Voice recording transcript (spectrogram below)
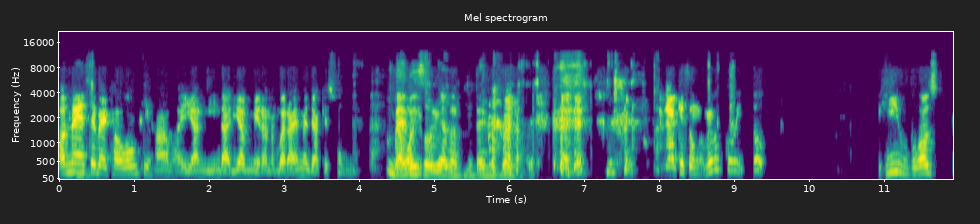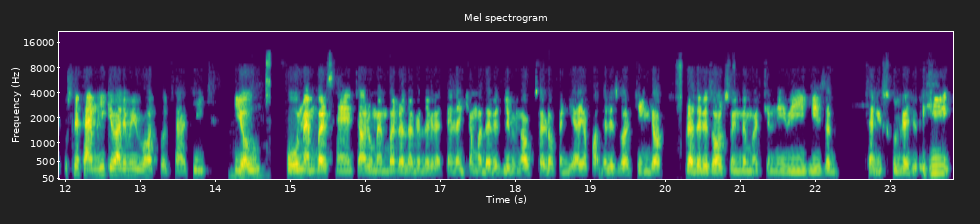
और मैं ऐसे बैठा हुआ हूँ कि हाँ भाई यार नींद आ रही है अब मेरा नंबर आए मैं जाके सोऊँगा। मैं भी सो गया था अपने टाइम पे। जाके सोऊँगा। मेरे को कोई तो ही वाज उसने फैमिली के बारे में भी बहुत पूछा कि यो फोर मेंबर्स हैं चारों मेंबर अलग अलग रहते हैं। Like your mother is living outside of India your father is working your brother is also in the merchant navy he is a Sainik school graduate he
